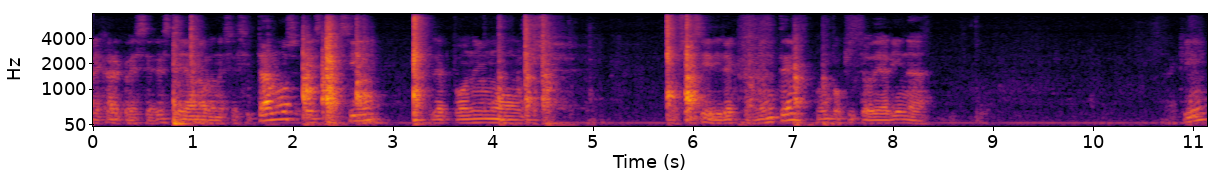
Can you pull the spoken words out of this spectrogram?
dejar crecer. Este ya no lo necesitamos, este sí, le ponemos pues así directamente, un poquito de harina aquí,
